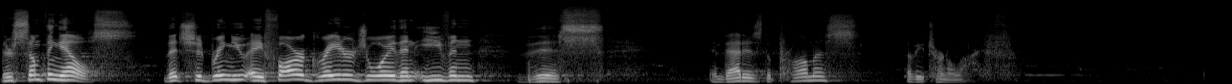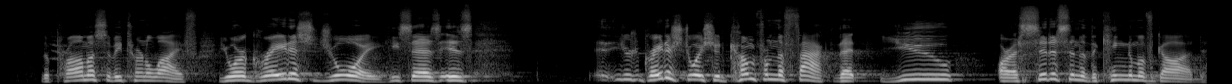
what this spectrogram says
There's something else that should bring you a far greater joy than even this, and that is the promise of eternal life. The promise of eternal life. Your greatest joy, he says, is your greatest joy should come from the fact that you are a citizen of the kingdom of God.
